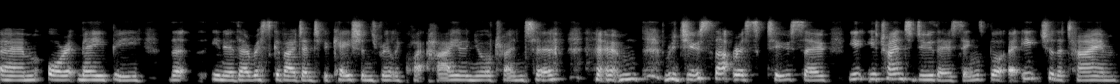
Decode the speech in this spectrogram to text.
um, or it may be that you know their risk of identification is really quite high and you're trying to um, reduce that risk too. So you, are trying to do those things but at each of the time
